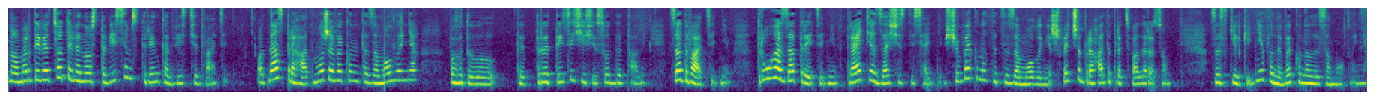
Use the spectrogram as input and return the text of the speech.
Номер 998, сторінка 220. Одна з бригад може виконати замовлення, виготовити 3600 деталей за 20 днів, друга за 30 днів, третя за 60 днів. Щоб виконати це замовлення, швидше бригади працювали разом. За скільки днів вони виконали замовлення?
